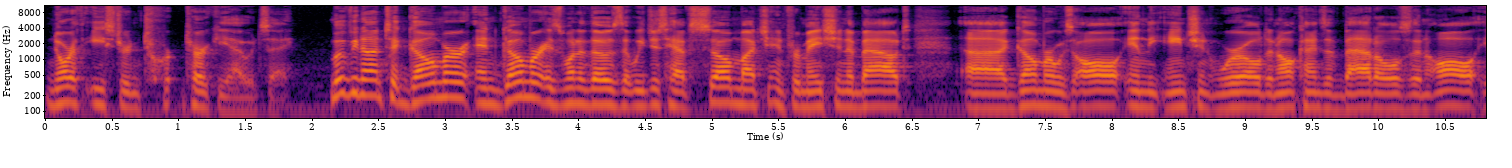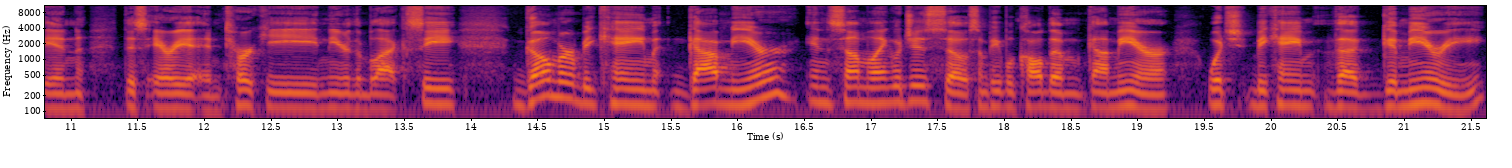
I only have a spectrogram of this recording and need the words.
northeastern tur- Turkey, I would say. Moving on to Gomer, and Gomer is one of those that we just have so much information about. Uh, Gomer was all in the ancient world and all kinds of battles, and all in this area in Turkey near the Black Sea. Gomer became Gamir in some languages, so some people called them Gamir, which became the Gemiri,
